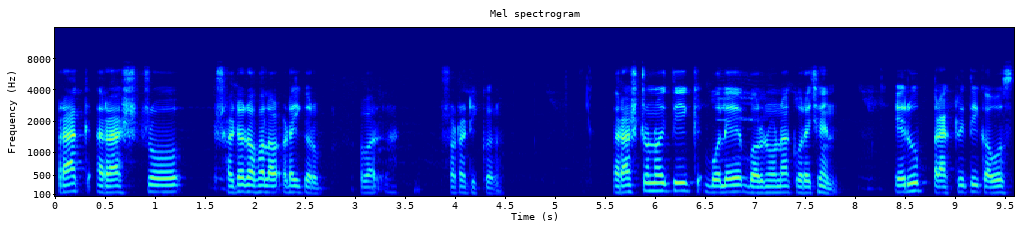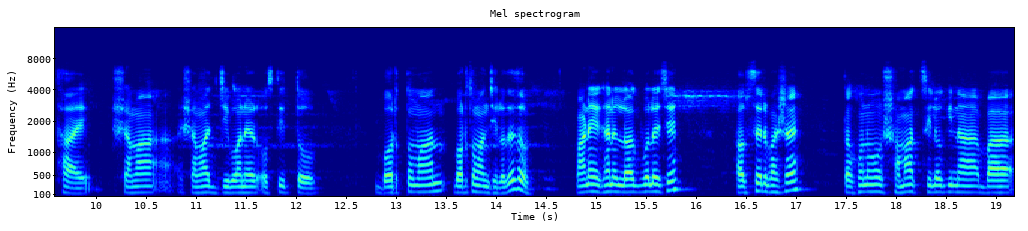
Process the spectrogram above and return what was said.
প্রাক রাষ্ট্র ছয়টা রফা লড়াই করো আবার ছটা ঠিক করো। রাষ্ট্রনৈতিক বলে বর্ণনা করেছেন। এরূপ প্রাকৃতিক অবস্থায় সমা- সমাজ জীবনের অস্তিত্ব বর্তমান বর্তমান ছিল, তাই তো? মানে এখানে লক বলেছে হবসের ভাষায়, তখনও সমাজ ছিল কি না বা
